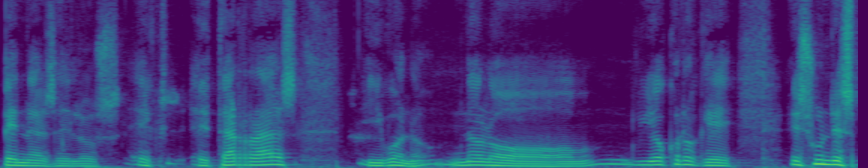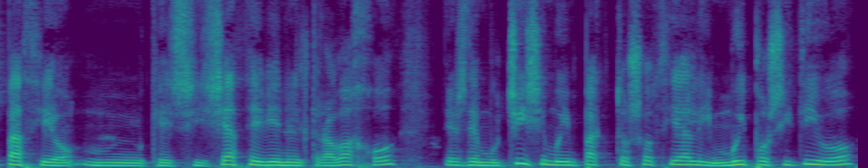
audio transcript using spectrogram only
penas de los etarras, y bueno, no lo yo creo que es un espacio mm, que si se hace bien el trabajo es de muchísimo impacto social y muy positivo.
